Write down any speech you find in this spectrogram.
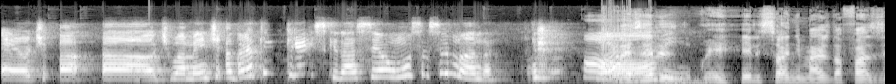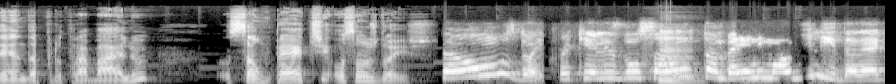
É, ulti- a- a- ultimamente, agora tem três que nasceu um essa semana. Oh, Mas eles, eles são animais da fazenda pro trabalho? São pet ou são os dois? São os dois, porque eles não são Hum. também animal de lida, né?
